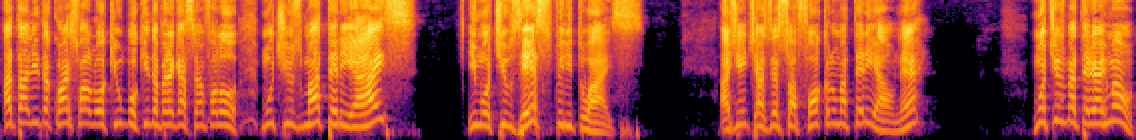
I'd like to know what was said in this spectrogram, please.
A Thalita quase falou aqui um pouquinho da pregação, falou motivos materiais e motivos espirituais. A gente às vezes só foca no material, né? Motivos materiais, irmão.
